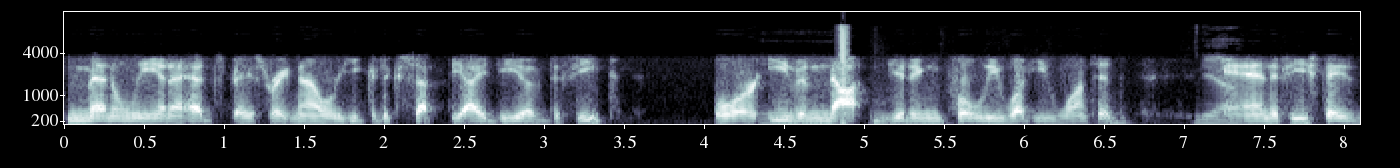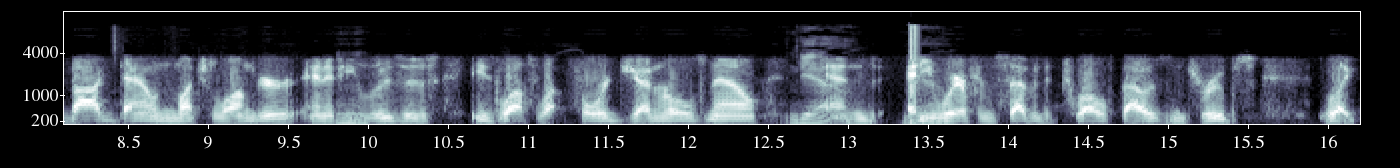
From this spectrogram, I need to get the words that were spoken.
mentally in a headspace right now where he could accept the idea of defeat or mm-hmm. even not getting fully what he wanted. Yeah. And if he stays bogged down much longer, and if he mm-hmm. loses, he's lost what four generals now, Yeah. and anywhere from seven to twelve thousand troops, like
